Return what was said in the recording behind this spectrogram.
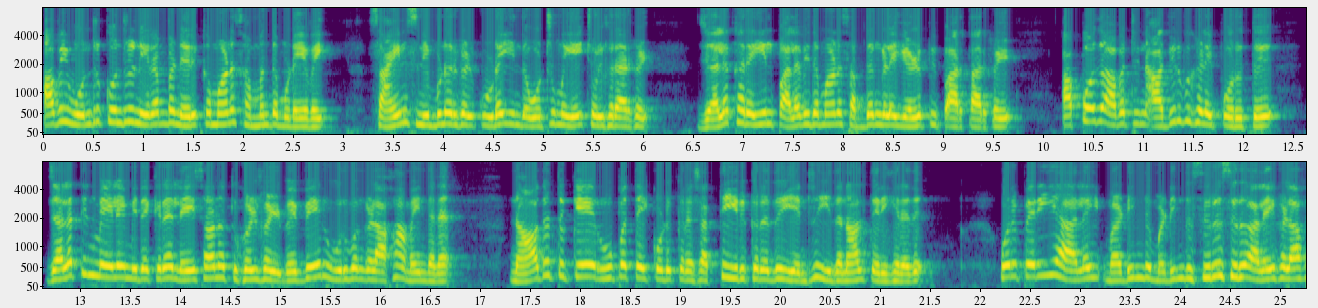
அவை ஒன்றுக்கொன்று நிரம்ப நெருக்கமான சம்பந்தமுடையவை. சயின்ஸ் நிபுணர்கள் கூட இந்த ஒற்றுமையை சொல்கிறார்கள். ஜலக்கரையில் பலவிதமான சப்தங்களை எழுப்பி பார்த்தார்கள். அப்போது அவற்றின் அதிர்வுகளை பொறுத்து ஜலத்தின் மேலே மிதக்கிற லேசான துகள்கள் வெவ்வேறு உருவங்களாக அமைந்தன. நாதத்துக்கே ரூபத்தை கொடுக்கிற சக்தி இருக்கிறது என்று இதனால் தெரிகிறது. ஒரு பெரிய அலை மடிந்து மடிந்து சிறு சிறு அலைகளாக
